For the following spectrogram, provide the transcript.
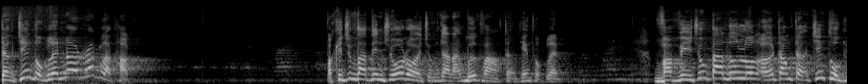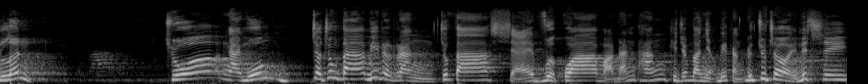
Trận chiến thuộc linh nó rất là thật. Và khi chúng ta tin Chúa rồi, chúng ta đang bước vào trận chiến thuộc linh. Và vì chúng ta luôn luôn ở trong trận chiến thuộc linh, Chúa, Ngài muốn cho chúng ta biết được rằng chúng ta sẽ vượt qua và đánh thắng khi chúng ta nhận biết rằng Đức Chúa Trời Nissi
